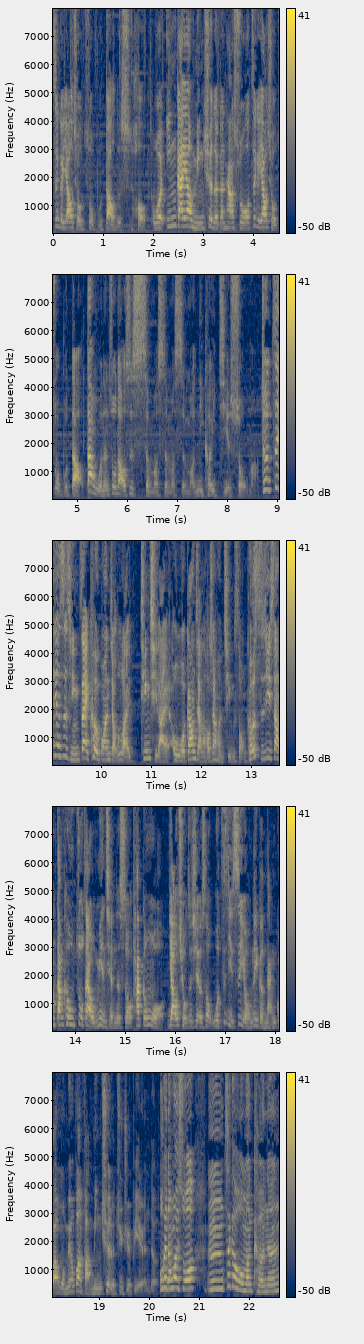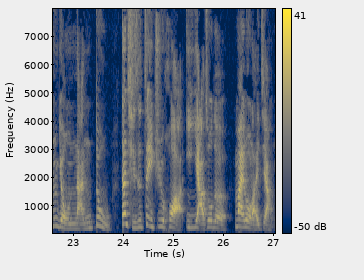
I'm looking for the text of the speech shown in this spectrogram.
这个要求做不到的时候，我应该要明确的跟他说，这个要求做不到，但我能做到的是什么什么什么，你可以接受吗？就是这件事情在客观角度来听起来，哦，我刚讲的好像很轻松，可是实际上当客户坐在我面前的时候，他跟我要求这些的时候，我自己是有那个难关，我没有办法明确的拒绝别人的，我可能会说，嗯，这个我们可能有难度。但其实这句话以亚洲的脉络来讲，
